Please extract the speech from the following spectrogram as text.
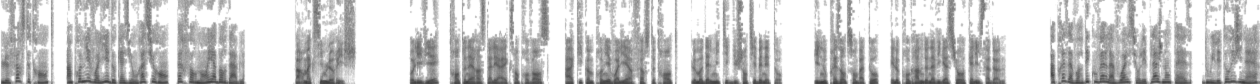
Le First 30, un premier voilier d'occasion rassurant, performant et abordable. Par Maxime le Riche. Olivier, trentenaire installé à Aix-en-Provence, a acquis comme premier voilier un First 30, le modèle mythique du chantier Beneteau. Il nous présente son bateau, et le programme de navigation auquel il s'adonne. Après avoir découvert la voile sur les plages nantaises, d'où il est originaire,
